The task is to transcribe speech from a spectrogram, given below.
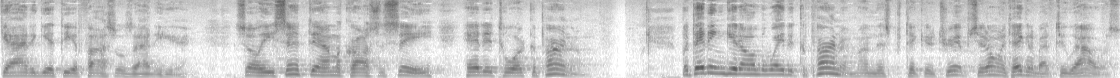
got to get the apostles out of here. So he sent them across the sea, headed toward Capernaum. But they didn't get all the way to Capernaum on this particular trip. It had only taken about two hours.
